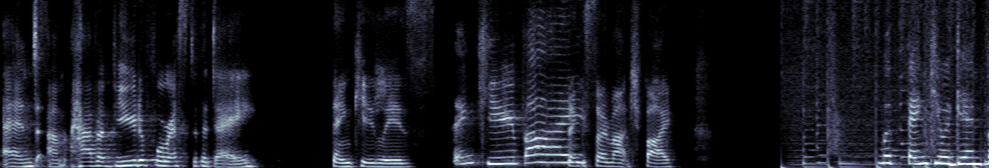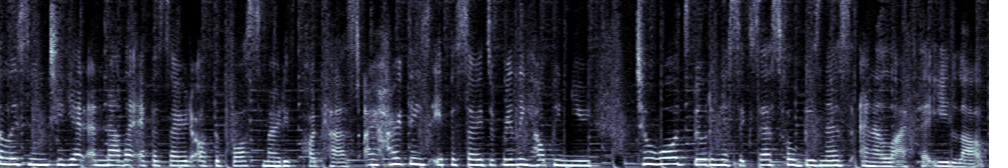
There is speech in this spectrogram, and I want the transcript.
and um, have a beautiful rest of the day. Thank you, Liz. Thank you. Bye. Thanks so much. Bye. Well, thank you again for listening to yet another episode of the Boss Motive podcast. I hope these episodes are really helping you towards building a successful business and a life that you love.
